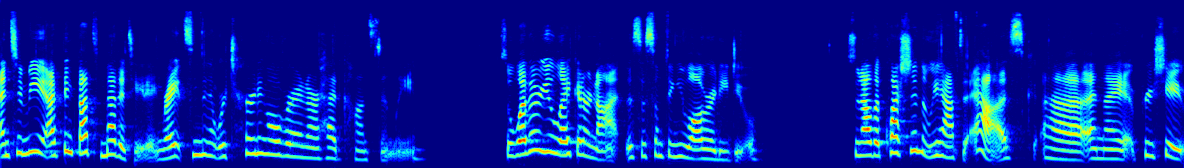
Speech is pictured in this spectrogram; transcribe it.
And to me, I think that's meditating, right? Something that we're turning over in our head constantly. So, whether you like it or not, this is something you already do. So, now the question that we have to ask, uh, and I appreciate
